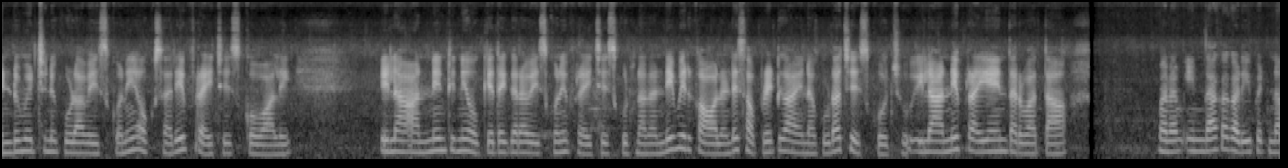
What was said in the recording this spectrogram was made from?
ఎండుమిర్చిని కూడా వేసుకొని ఒకసారి ఫ్రై చేసుకోవాలి. ఇలా అన్నింటినీ ఒకే దగ్గర వేసుకొని ఫ్రై చేసుకుంటున్నానండి. మీరు కావాలంటే సపరేట్గా అయినా కూడా చేసుకోవచ్చు. ఇలా అన్నీ ఫ్రై అయిన తర్వాత మనం ఇందాక కడిగి పెట్టిన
